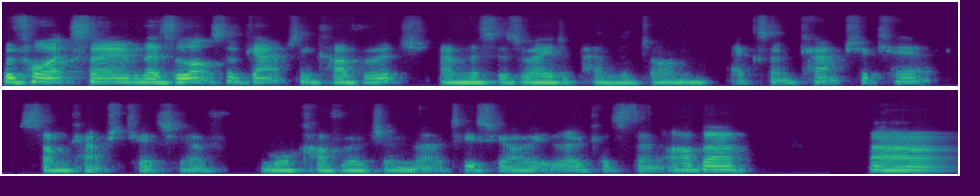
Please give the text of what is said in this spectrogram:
with whole exome, there's lots of gaps in coverage, and this is very dependent on exome capture kit. Some capture kits you have more coverage in the TCRA locus than other. Um,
